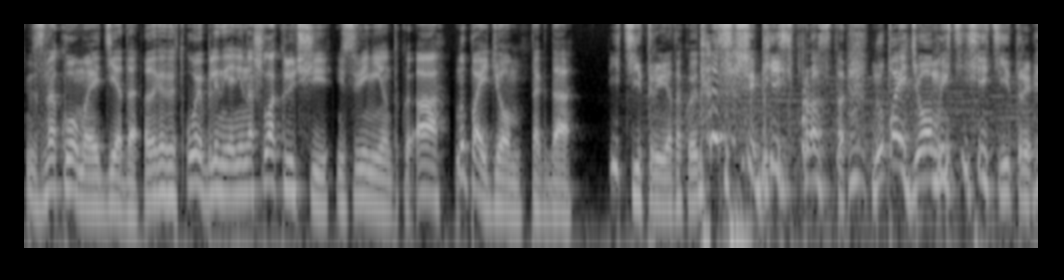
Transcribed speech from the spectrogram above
знакомая деда. Она говорит, ой, блин, я не нашла ключи, извини. Он такой, а, ну пойдем тогда и титры. Я такой, да зашибись просто. Ну, пойдем, идти и титры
